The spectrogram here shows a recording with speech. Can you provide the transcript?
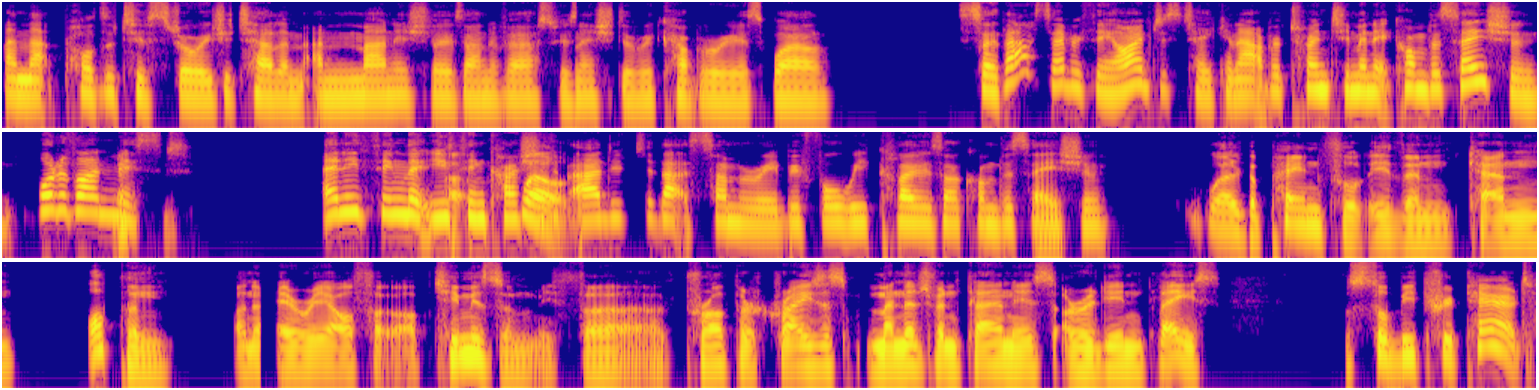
and that positive story to tell them and manage those anniversaries, manage the recovery as well. So that's everything I've just taken out of a 20 minute conversation. What have I missed? Anything that you uh, think I well, should have added to that summary before we close our conversation? Well, the painful event can open an area of optimism if a proper crisis management plan is already in place. So be prepared.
